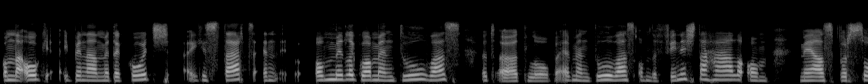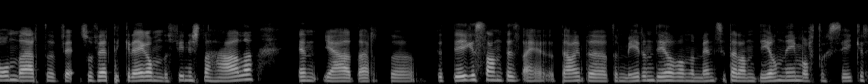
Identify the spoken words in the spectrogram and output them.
Omdat ook, ik ben dan met de coach gestart en onmiddellijk wat mijn doel was, het uitlopen. Mijn doel was om de finish te halen, om mij als persoon daar te, zover te krijgen om de finish te halen. En ja, daar de, de tegenstand is, uiteindelijk de, de merendeel van de mensen daaraan deelnemen, of toch zeker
